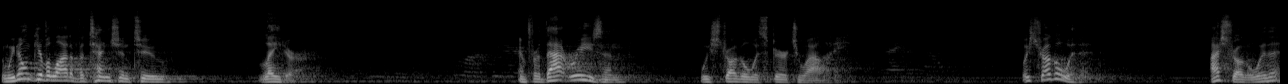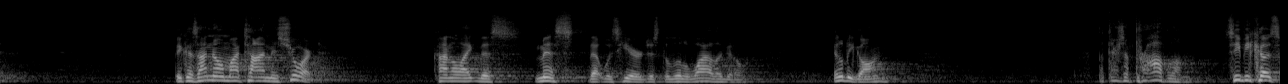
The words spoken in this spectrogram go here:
And we don't give a lot of attention to later. And for that reason, we struggle with spirituality. We struggle with it. I struggle with it because I know my time is short. Kind of like this mist that was here just a little while ago. It'll be gone. But there's a problem. See, because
